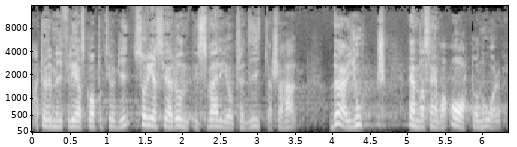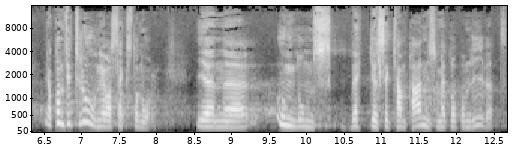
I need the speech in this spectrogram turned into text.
Akademi för ledarskap och teologi, så reser jag runt i Sverige och predikar så här. Det har jag gjort ända sedan jag var 18 år. Jag kom till tro när jag var 16 år i en uh, ungdomsväckelsekampanj som hette Hopp om livet.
